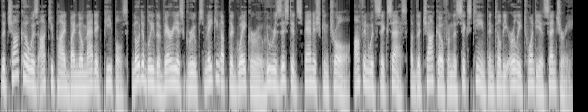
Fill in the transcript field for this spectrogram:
The Chaco was occupied by nomadic peoples, notably the various groups making up the Guaycurú who resisted Spanish control, often with success, of the Chaco from the 16th until the early 20th century.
